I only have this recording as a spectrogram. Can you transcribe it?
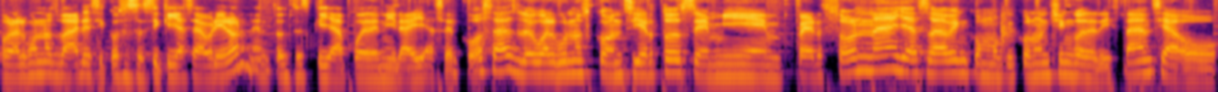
por algunos bares y cosas así que ya se abrieron, entonces que ya pueden ir ahí a hacer cosas. Luego algunos conciertos semi en persona, ya saben, como que con un chingo de distancia o,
